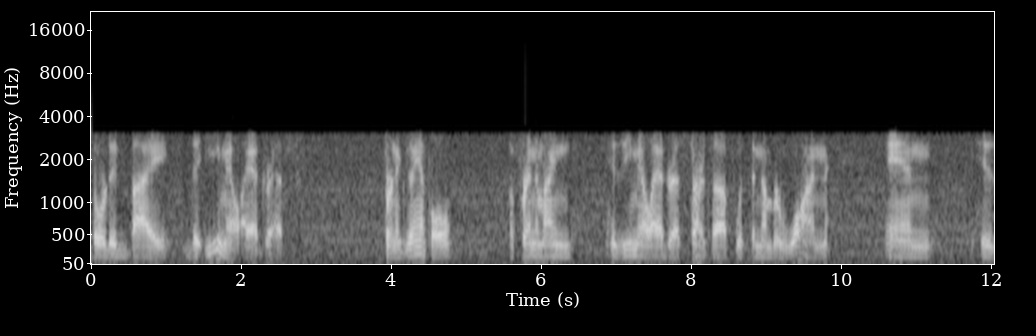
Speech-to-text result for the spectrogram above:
sorted by the email address. For an example, a friend of mine, his email address starts off with the number one, and his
